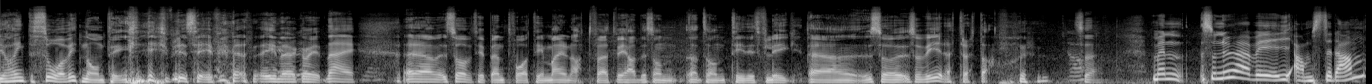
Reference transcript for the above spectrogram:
jag har inte sovit någonting i princip innan jag kom hit. Nej, jag sov typ en två timmar i natt för att vi hade sån, ett sån tidigt flyg. Eh, Så, så vi är rätt trötta. Så. Men, så nu är vi i Amsterdam.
